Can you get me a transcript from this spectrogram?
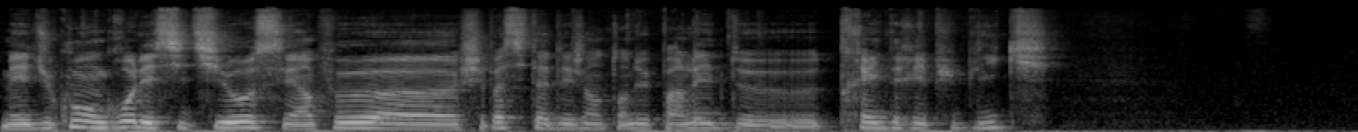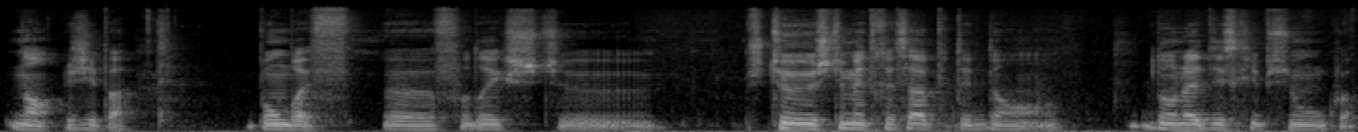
Mais du coup, en gros, les CTO, c'est un peu. Euh, je sais pas si tu as déjà entendu parler de Trade Republic. Non, j'ai pas. Bon, bref, euh, faudrait que je te... je te. Je te mettrai ça peut-être dans, dans la description ou quoi.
